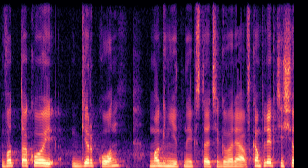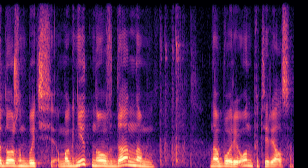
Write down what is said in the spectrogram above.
вот такой геркон, магнитный, кстати говоря. В комплекте еще должен быть магнит, но в данном наборе он потерялся.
